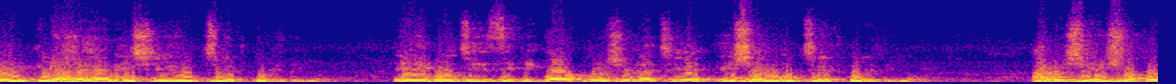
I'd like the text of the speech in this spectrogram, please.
ওই গৃহায়ন এসে উচ্ছেদ করে দিল। এই বুঝি সিটি কর্পোরেশন এসে উচ্ছেদ করে দিল। আমি সেই সকল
